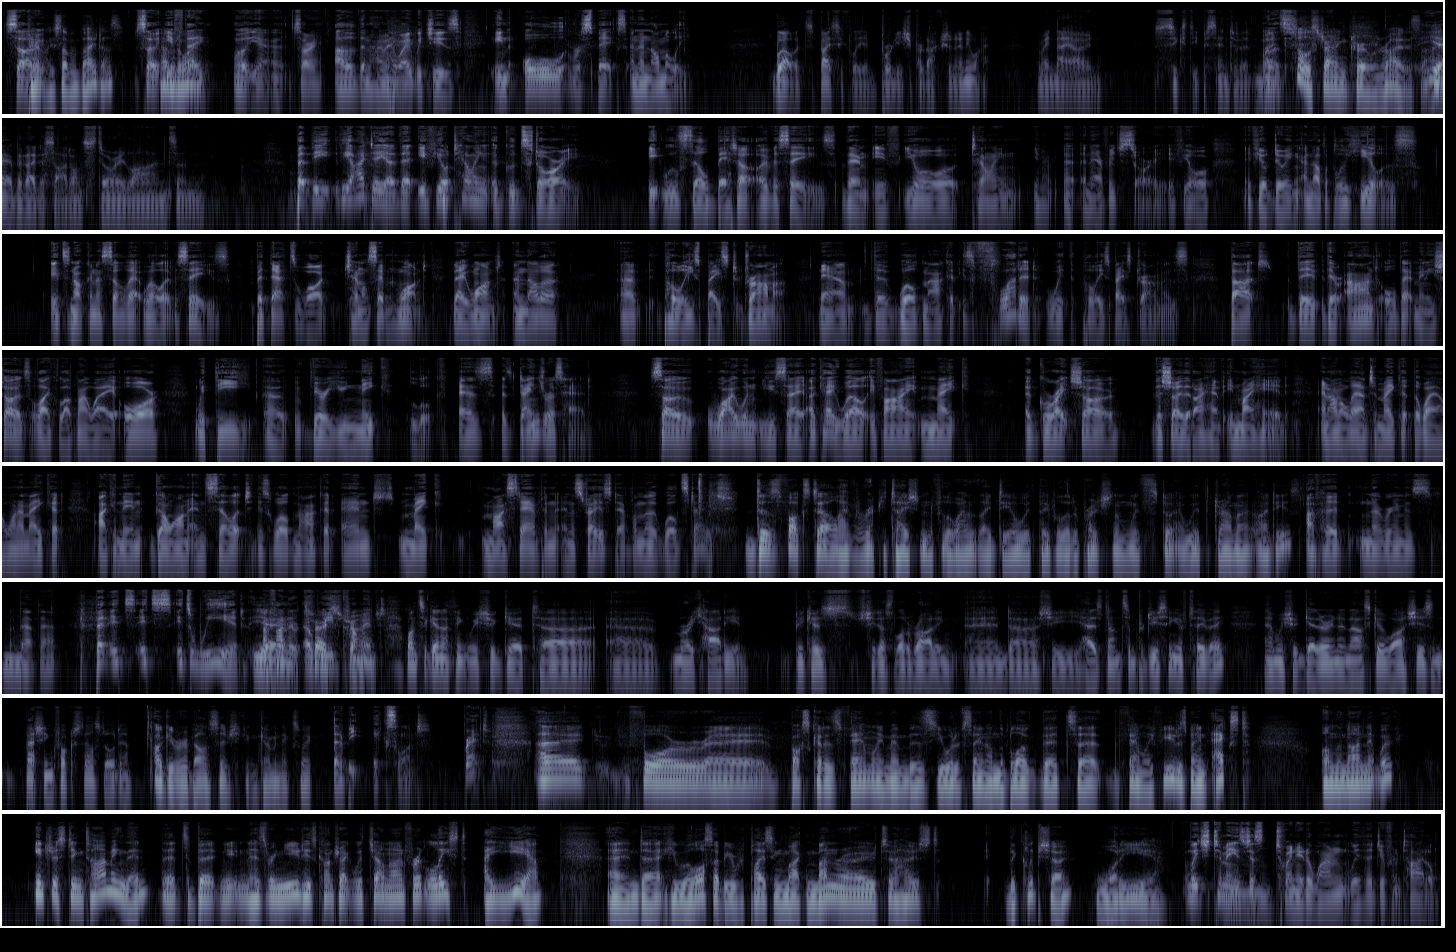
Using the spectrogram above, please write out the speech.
So, Apparently, Summer Bay does. so Home if they, well, yeah, sorry, other than Home and Away, which is in all respects an anomaly. Well, it's basically a British production anyway. I mean, they own sixty percent of it. Well, It's still Australian crew and writers, though. Yeah, but they decide on storylines and But the the idea that if you're telling a good story, it will sell better overseas than if you're telling you know a, an average story. If you're if you're doing another Blue Heelers, it's not going to sell that well overseas. But that's what Channel Seven want. They want another uh, police based drama. Now the world market is flooded with police based dramas, but there there aren't all that many shows like Love My Way or with the uh, very unique look as as Dangerous had. So why wouldn't you say, okay, well, if I make a great show, the show that I have in my head, and I'm allowed to make it the way I want to make it, I can then go on and sell it to this world market and make my stamp and, and Australia's stamp on the world stage. Does Foxtel have a reputation for the way that they deal with people that approach them with sto- with drama ideas? I've heard no rumours about that, but it's it's it's weird. Yeah, I find it it's a very weird strange. comment. Once again, I think we should get uh, uh, Marieke Hardy in because she does a lot of writing and uh, she has done some producing of TV. And we should get her in and ask her why she isn't bashing Foxtel's door down. I'll give her a bell and if she can come in next week. That'd be excellent. Brett, Uh, for uh, Box Cutters family members, you would have seen on the blog that uh, the Family Feud has been axed on the Nine Network. Interesting timing then that Bert Newton has renewed his contract with Channel 9 for at least a year. And uh, he will also be replacing Mike Munro to host the clip show. What a year. Which to me is just twenty to one with a different title.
